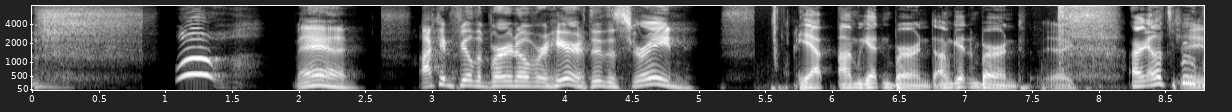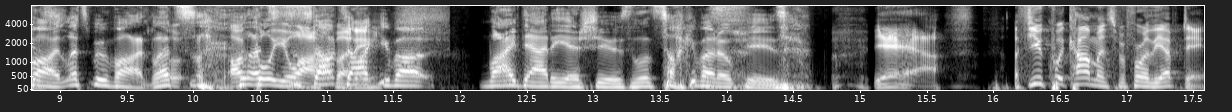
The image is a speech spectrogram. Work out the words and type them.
Woo! Man, I can feel the burn over here through the screen. Yep, I'm getting burned. I'm getting burned. Yikes. All right, let's move Jeez. on. Let's move on. Let's I'll let's cool you off, stop buddy. talking about my daddy issues. Let's talk about OPs. Yeah. A few quick comments before the update.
